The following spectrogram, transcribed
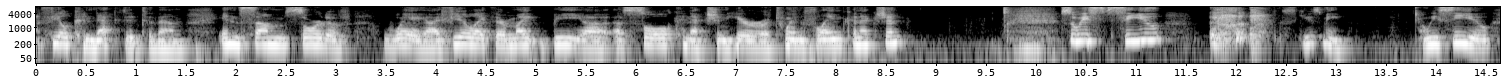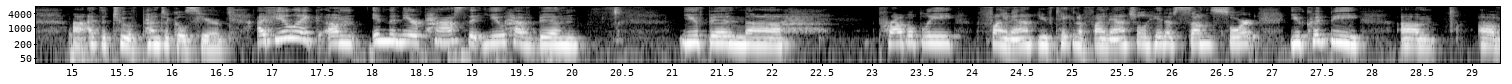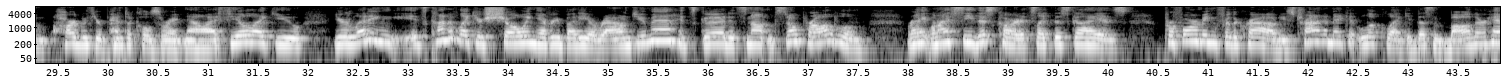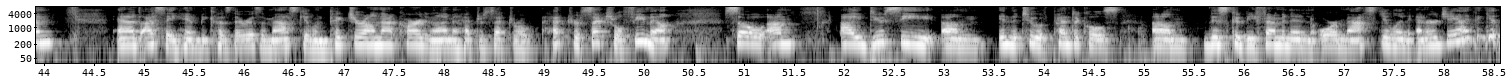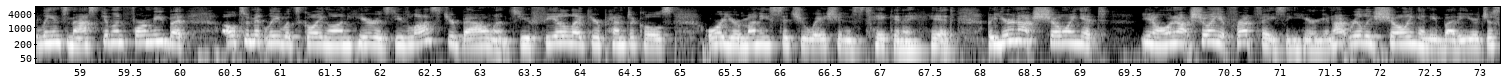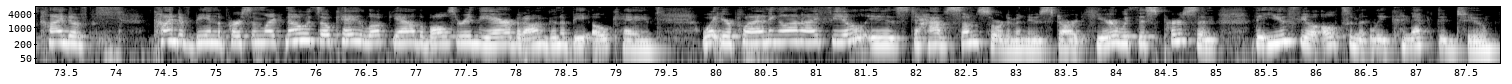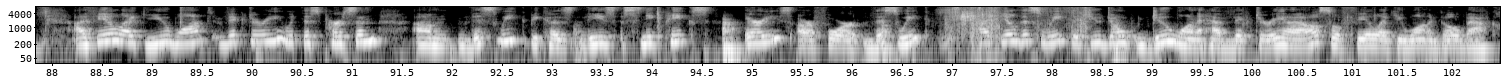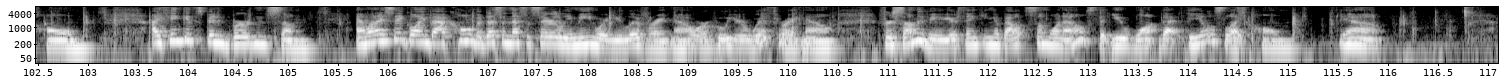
feel connected to them in some sort of way. I feel like there might be a, a soul connection here or a twin flame connection. So we see you, excuse me, we see you uh, at the Two of Pentacles here. I feel like um, in the near past that you have been, you've been uh, probably finan- you've taken a financial hit of some sort. You could be um, um, hard with your pentacles right now. I feel like you you're letting. It's kind of like you're showing everybody around you, man. It's good. It's not. It's no problem, right? When I see this card, it's like this guy is performing for the crowd. He's trying to make it look like it doesn't bother him. And I say him because there is a masculine picture on that card, and I'm a heterosexual heterosexual female. So um, I do see um, in the Two of Pentacles, um, this could be feminine or masculine energy. I think it leans masculine for me, but ultimately, what's going on here is you've lost your balance. You feel like your pentacles or your money situation is taking a hit, but you're not showing it you know, we're not showing it front facing here. You're not really showing anybody. You're just kind of kind of being the person like, no, it's okay. Look, yeah, the balls are in the air, but I'm going to be okay. What you're planning on, I feel, is to have some sort of a new start here with this person that you feel ultimately connected to. I feel like you want victory with this person um, this week because these sneak peeks, Aries, are for this week. I feel this week that you don't do want to have victory. I also feel like you want to go back home. I think it's been burdensome. And when I say going back home, it doesn't necessarily mean where you live right now or who you're with right now. For some of you, you're thinking about someone else that you want that feels like home. Yeah.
